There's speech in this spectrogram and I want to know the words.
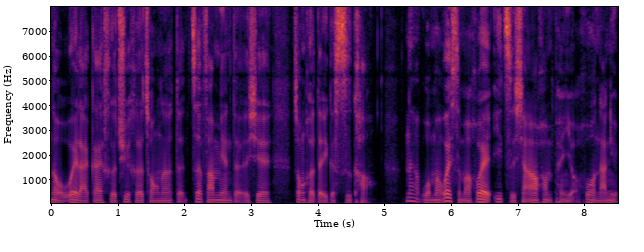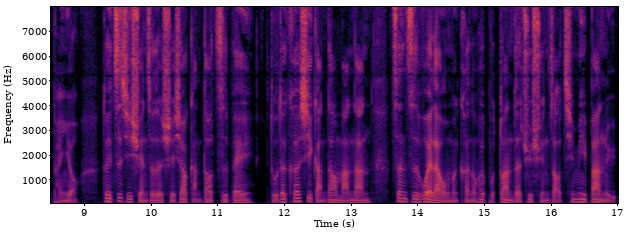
那我未来该何去何从呢？等这方面的一些综合的一个思考。那我们为什么会一直想要换朋友或男女朋友？对自己选择的学校感到自卑，读的科系感到茫然，甚至未来我们可能会不断的去寻找亲密伴侣，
